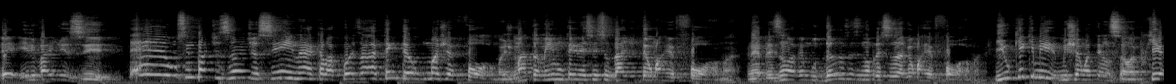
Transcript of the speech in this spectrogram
ele vai dizer: é um simpatizante assim, né? Aquela coisa, ah, tem que ter algumas reformas, mas também não tem necessidade de ter uma reforma. Né? Precisa haver mudanças e não precisa haver uma reforma. E o que, que me, me chama a atenção é porque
